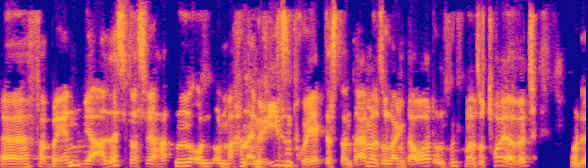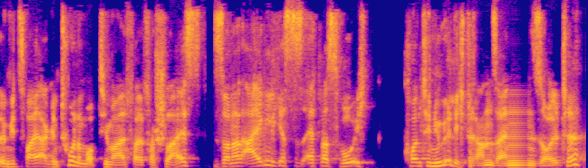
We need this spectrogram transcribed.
äh, verbrennen wir alles, was wir hatten und, und machen ein Riesenprojekt, das dann dreimal so lang dauert und fünfmal so teuer wird und irgendwie zwei Agenturen im Optimalfall verschleißt, sondern eigentlich ist es etwas, wo ich kontinuierlich dran sein sollte,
